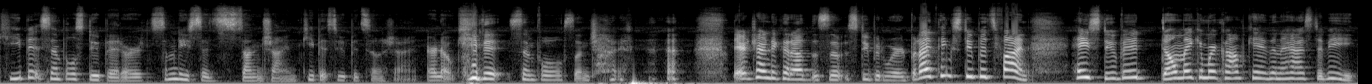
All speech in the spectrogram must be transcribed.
keep it simple, stupid, or somebody said sunshine. Keep it stupid, sunshine. Or no, keep it simple, sunshine. They're trying to cut out the stupid word, but I think stupid's fine. Hey, stupid, don't make it more complicated than it has to be.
